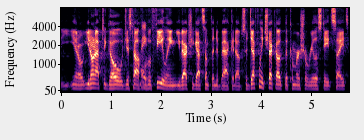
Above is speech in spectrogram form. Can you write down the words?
you know, you don't have to go just off right. of a feeling. You've actually got something to back it up. So definitely check out the commercial real estate sites.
